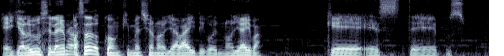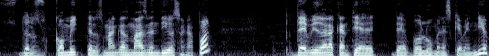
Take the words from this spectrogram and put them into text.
Eh, ya lo vimos el año pasado con Kimetsu no Yaiba, digo, no Yaiba, que este, pues, de los cómics, de los mangas más vendidos en Japón, debido a la cantidad de, volúmenes que vendió.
